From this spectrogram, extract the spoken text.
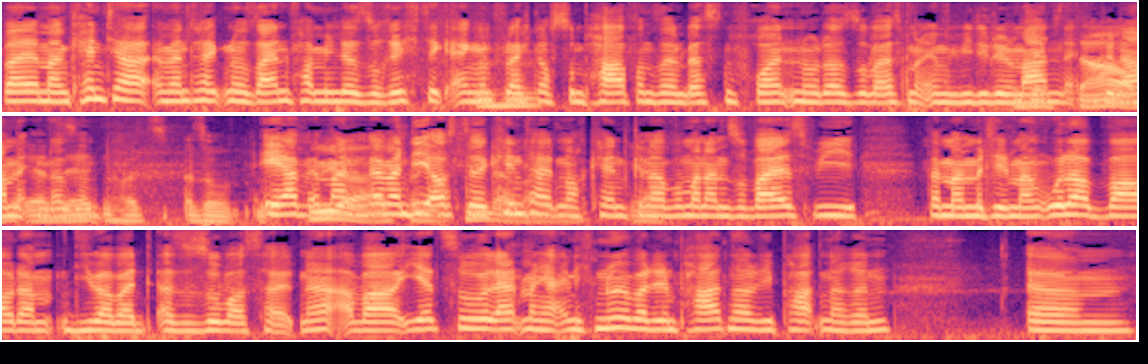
weil man kennt ja im Endeffekt nur seine Familie so richtig eng und vielleicht noch so ein paar von seinen besten Freunden oder so, weiß man irgendwie, wie die Dynam- Mhm. selbst da Dynamiken da sind. also Eher, wenn man, wenn man die aus der Kindheit waren. noch kennt, Ja. genau, wo man dann so weiß, wie, wenn man mit denen mal im Urlaub war oder die war bei, also sowas halt, ne? Aber jetzt so lernt man ja eigentlich nur über den Partner oder die Partnerin, ähm,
